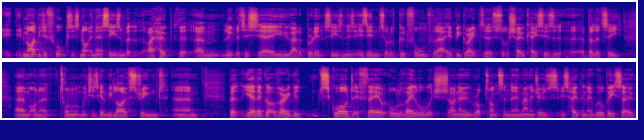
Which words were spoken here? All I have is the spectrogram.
it, it, might be difficult because it's not in their season, but I hope that um, Luc Le who had a brilliant season, is, is in sort of good form for that. It'd be great to sort of showcase his uh, ability um, on a tournament which is going to be live streamed. Um, but yeah, they've got a very good squad if they're all available, which I know Rob Thompson, their manager, is, is hoping they will be. So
